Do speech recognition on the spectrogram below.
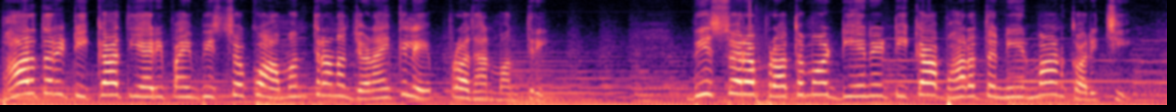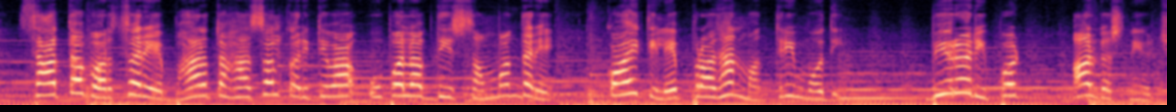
ଭାରତରେ ଟିକା ତିଆରି ପାଇଁ ବିଶ୍ୱକୁ ଆମନ୍ତ୍ରଣ ଜଣାଇଥିଲେ ପ୍ରଧାନମନ୍ତ୍ରୀ ବିଶ୍ୱର ପ୍ରଥମ ଡିଏନ୍ଏ ଟିକା ଭାରତ ନିର୍ମାଣ କରିଛି ସାତ ବର୍ଷରେ ଭାରତ ହାସଲ କରିଥିବା ଉପଲବ୍ଧି ସମ୍ବନ୍ଧରେ କହିଥିଲେ ପ୍ରଧାନମନ୍ତ୍ରୀ Modi bureau report Argus news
